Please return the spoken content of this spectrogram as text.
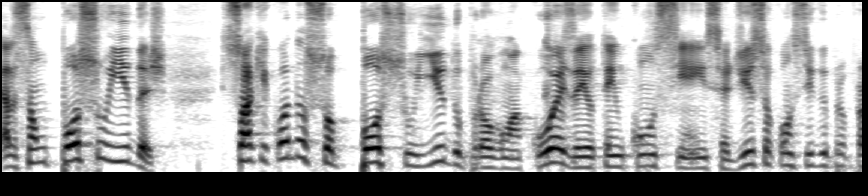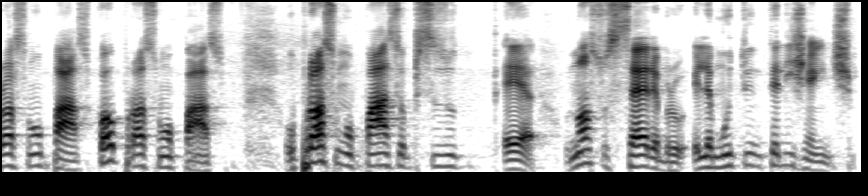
elas são possuídas. Só que quando eu sou possuído por alguma coisa e eu tenho consciência disso, eu consigo ir para o próximo passo. Qual é o próximo passo? O próximo passo eu preciso. É, o nosso cérebro ele é muito inteligente.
